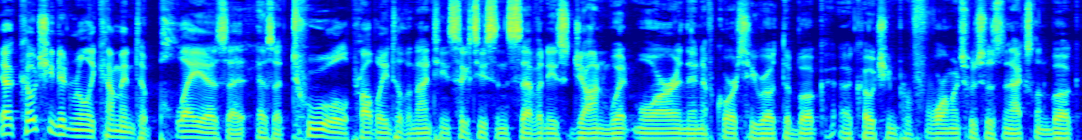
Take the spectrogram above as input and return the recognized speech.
Yeah, coaching didn't really come into play as a as a tool probably until the 1960s and 70s. John Whitmore, and then of course he wrote the book uh, Coaching Performance, which is an excellent book.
